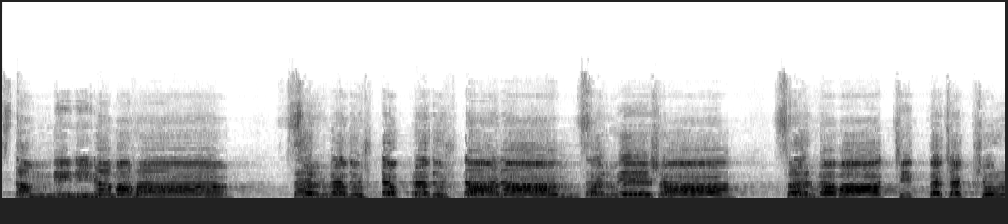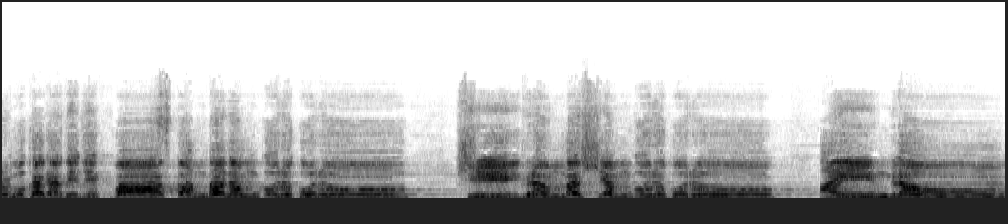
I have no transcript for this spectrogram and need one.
स्तम्भिनि नमः। सर्वदुष्टप्रदुष्टानाम् सर्वेषाम् सर्ववाक्चित्तचक्षुर्मुखगतिजिह्वा स्तम्भनम् कुरु कुरु। शीघ्रम् वश्यम् कुरु कुरु। ऐं ग्लौं।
